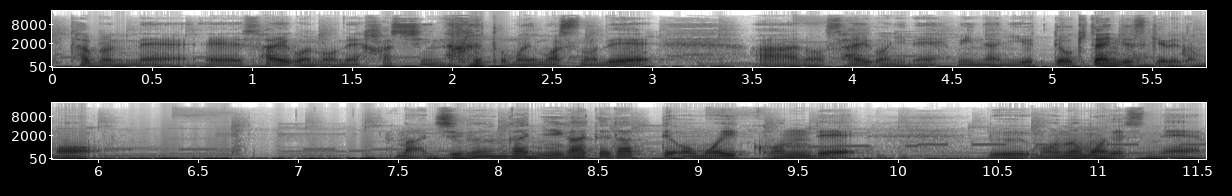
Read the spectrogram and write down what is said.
う多分ね、えー、最後のね発信になると思いますので、あの最後にね、みんなに言っておきたいんですけれども、まあ自分が苦手だって思い込んでるものもですね、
